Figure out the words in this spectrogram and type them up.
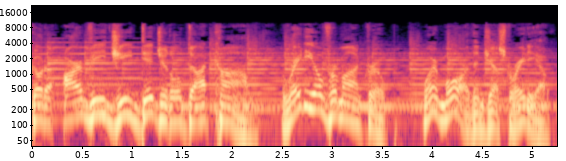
go to rvgdigital.com. Radio Vermont Group. We're more than just radio.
